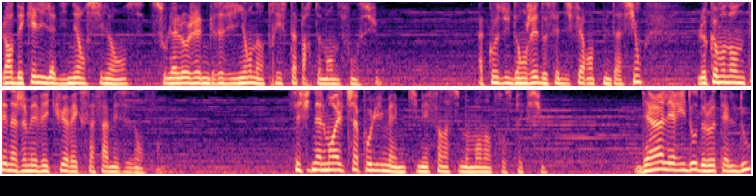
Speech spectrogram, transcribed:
lors desquels il a dîné en silence, sous l'halogène grésillant d'un triste appartement de fonction. À cause du danger de ces différentes mutations, le commandant T n'a jamais vécu avec sa femme et ses enfants. C'est finalement El Chapo lui-même qui met fin à ce moment d'introspection. Derrière les rideaux de l'hôtel Doux,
